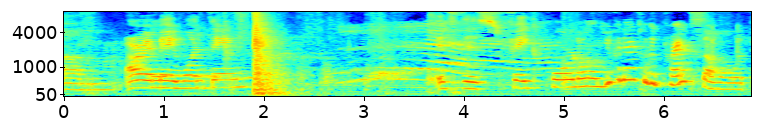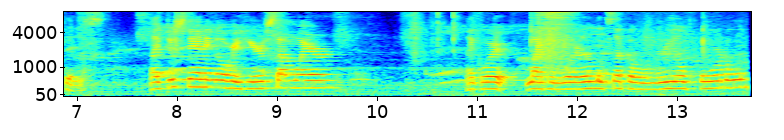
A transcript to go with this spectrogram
Um, I already made one thing. It's this fake portal. You can actually prank someone with this. Like they're standing over here somewhere. Like where like where it looks like a real portal.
